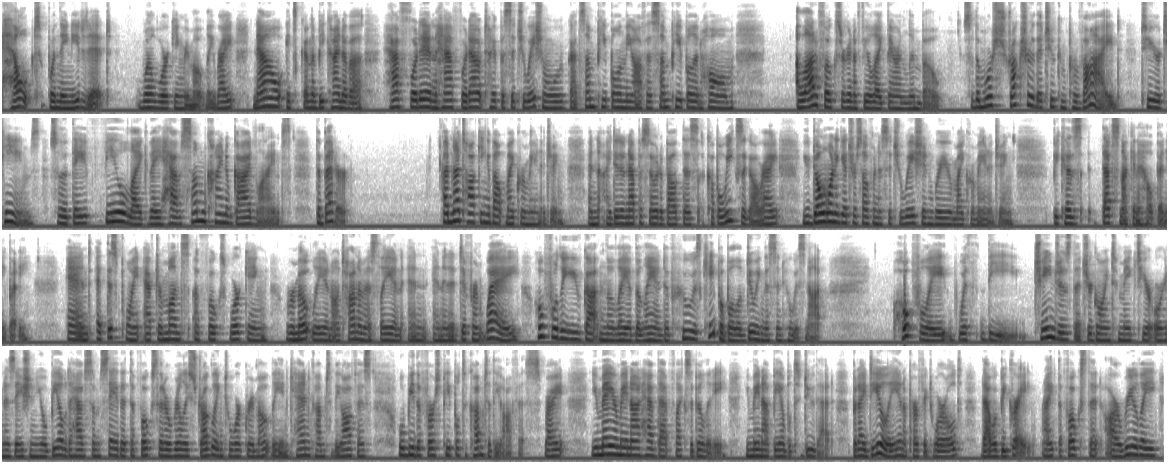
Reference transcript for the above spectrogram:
helped when they needed it while working remotely, right? Now it's going to be kind of a half foot in, half foot out type of situation where we've got some people in the office, some people at home. A lot of folks are going to feel like they're in limbo. So the more structure that you can provide to your teams so that they feel like they have some kind of guidelines, the better. I'm not talking about micromanaging. And I did an episode about this a couple weeks ago, right? You don't want to get yourself in a situation where you're micromanaging because that's not going to help anybody. And at this point, after months of folks working remotely and autonomously and, and, and in a different way, hopefully you've gotten the lay of the land of who is capable of doing this and who is not hopefully with the changes that you're going to make to your organization you'll be able to have some say that the folks that are really struggling to work remotely and can come to the office will be the first people to come to the office right? You may or may not have that flexibility. You may not be able to do that. But ideally in a perfect world that would be great right? The folks that are really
